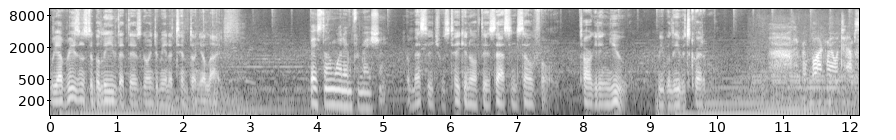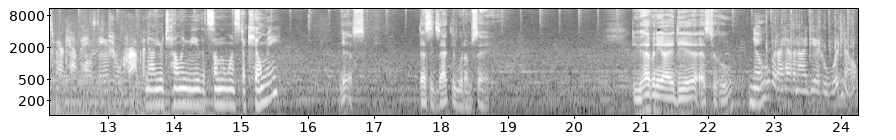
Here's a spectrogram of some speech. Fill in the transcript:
we have reasons to believe that there's going to be an attempt on your life. Based on what information? A message was taken off the assassin's cell phone, targeting you. We believe it's credible. There've been blackmail attempts, smear campaigns, the usual crap. But now you're telling me that someone wants to kill me? Yes, that's exactly what I'm saying. Do you have any idea as to who? No, but I have an idea who would know.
